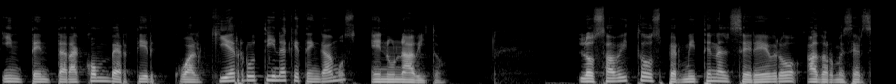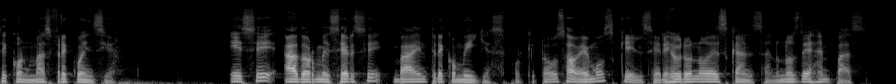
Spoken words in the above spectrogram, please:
intentará convertir cualquier rutina que tengamos en un hábito. Los hábitos permiten al cerebro adormecerse con más frecuencia. Ese adormecerse va entre comillas, porque todos sabemos que el cerebro no descansa, no nos deja en paz.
